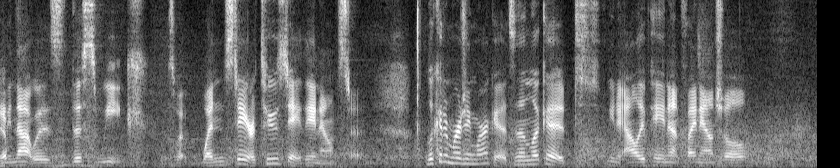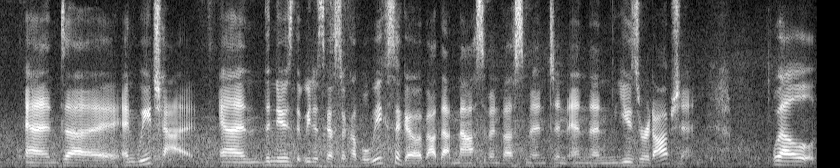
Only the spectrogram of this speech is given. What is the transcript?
I mean, that was this week. It was what Wednesday or Tuesday they announced it. Look at emerging markets, and then look at you know Alipay, Ant Financial, and uh, and WeChat, and the news that we discussed a couple weeks ago about that massive investment and, and then user adoption. Well,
